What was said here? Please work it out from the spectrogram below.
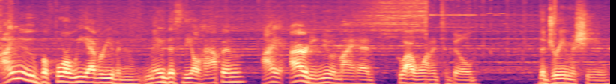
I knew before we ever even made this deal happen, I, I already knew in my head who I wanted to build the dream machine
